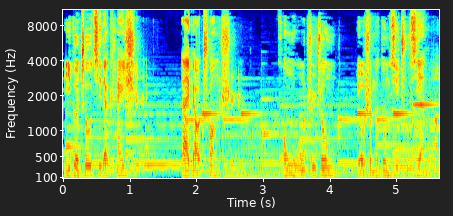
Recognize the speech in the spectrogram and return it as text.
一个周期的开始，代表创始，从无之中有什么东西出现了。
